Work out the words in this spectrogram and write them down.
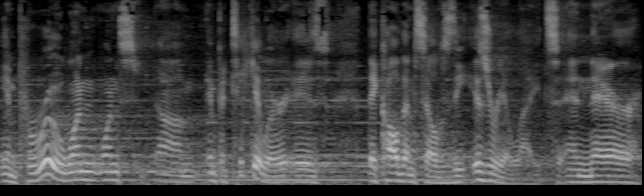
in Peru. One, one um, in particular is they call themselves the Israelites, and they're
